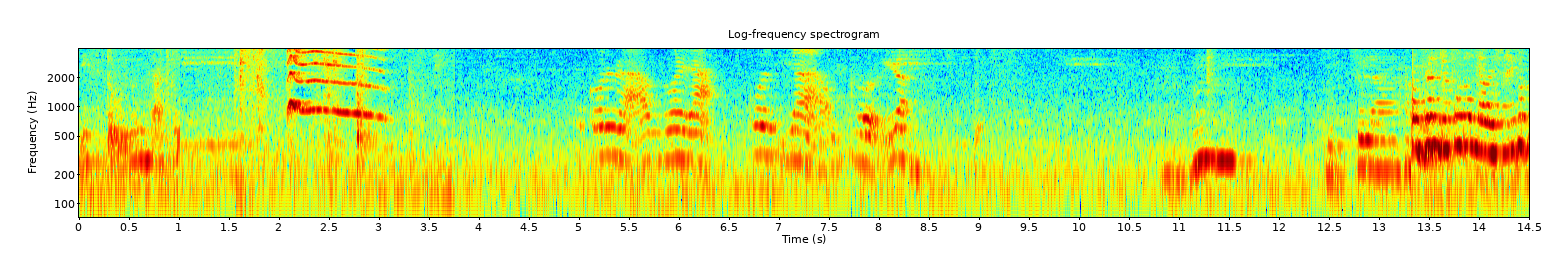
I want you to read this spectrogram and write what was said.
दिसतं उडून टाकलं. हम्म. चला हा. गजरा कोणाला लावायचा आहे बघ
